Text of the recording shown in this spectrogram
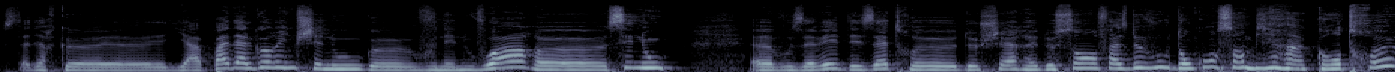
C'est-à-dire qu'il n'y a pas d'algorithme chez nous. vous venez nous voir, c'est nous. Euh, vous avez des êtres de chair et de sang en face de vous. Donc on sent bien qu'entre eux,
